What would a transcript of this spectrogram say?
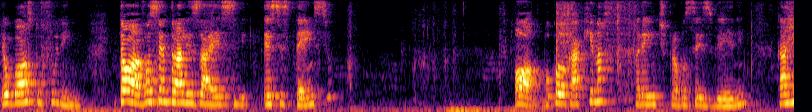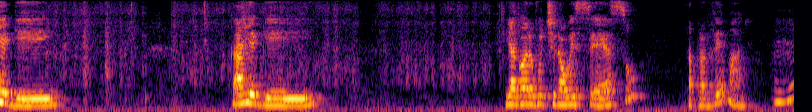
Eu gosto do furinho. Então, ó, vou centralizar esse, esse stencil. Ó, vou colocar aqui na frente para vocês verem. Carreguei. Carreguei. E agora eu vou tirar o excesso. Dá pra ver, Mari? Uhum.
